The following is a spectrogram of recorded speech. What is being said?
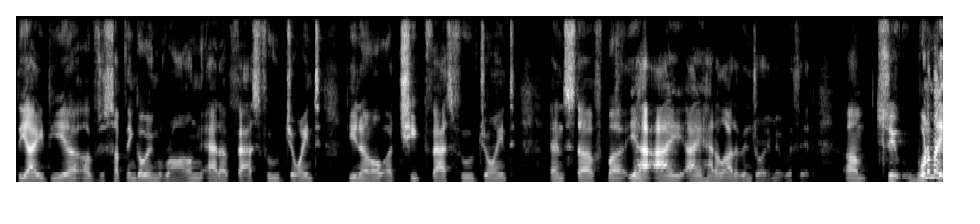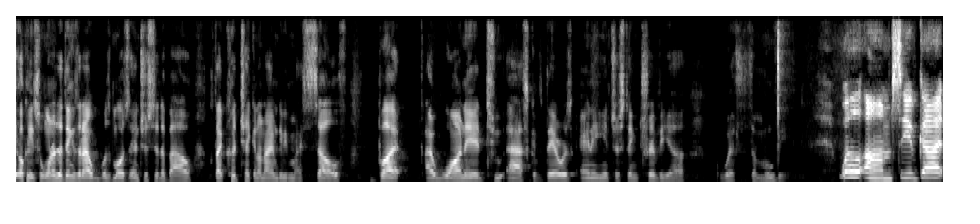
the idea of just something going wrong at a fast food joint, you know, a cheap fast food joint and stuff. But yeah, I I had a lot of enjoyment with it. Um, so one of my okay, so one of the things that I was most interested about because I could check it on IMDb myself, but I wanted to ask if there was any interesting trivia with the movie. Well, um, so you've got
